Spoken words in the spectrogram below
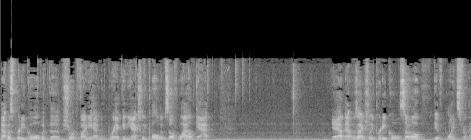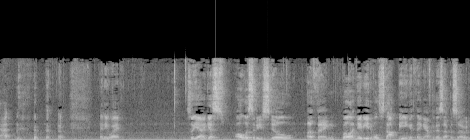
That was pretty cool with the short fight he had with Brick, and he actually called himself Wildcat. Yeah, that was actually pretty cool, so I'll give points for that. anyway. So yeah, I guess Olicity still a thing. Well, maybe it will stop being a thing after this episode.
